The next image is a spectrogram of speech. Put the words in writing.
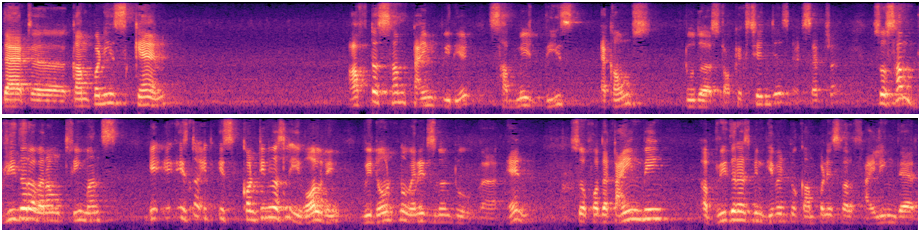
that uh, companies can, after some time period, submit these accounts to the stock exchanges, etc. So, some breather of around three months. It, it, it's, not, it is continuously evolving we don't know when it is going to uh, end. So for the time being, a breather has been given to companies for filing their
